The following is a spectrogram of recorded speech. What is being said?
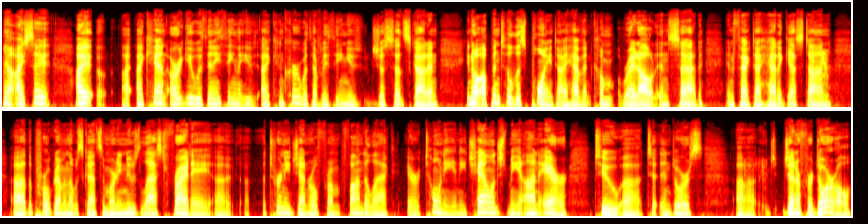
Yeah, I say I I can't argue with anything that you. I concur with everything you just said, Scott. And you know, up until this point, I haven't come right out and said. In fact, I had a guest on uh, the program in the Wisconsin Morning News last Friday, uh, Attorney General from Fond du Lac, Eric Toney, and he challenged me on air to uh, to endorse uh, Jennifer Dorow.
